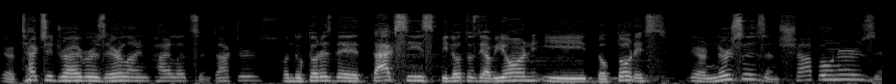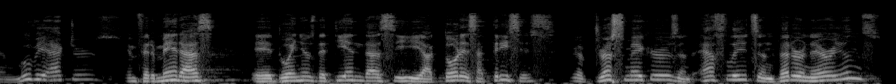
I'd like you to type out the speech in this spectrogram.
They are taxi drivers, airline pilots, and doctors. conductores de taxis, pilotos de avión y doctores, They are nurses and shop owners and movie actors. enfermeras, eh, dueños de tiendas y actores, actrices. We have dressmakers and athletes and veterinarians.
